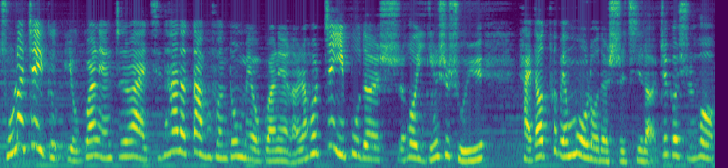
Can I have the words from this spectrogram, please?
除了这个有关联之外，其他的大部分都没有关联了。然后这一部的时候已经是属于。海盗特别没落的时期了，这个时候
